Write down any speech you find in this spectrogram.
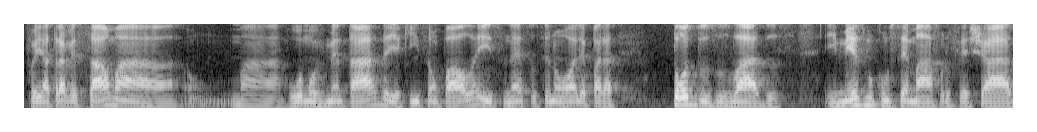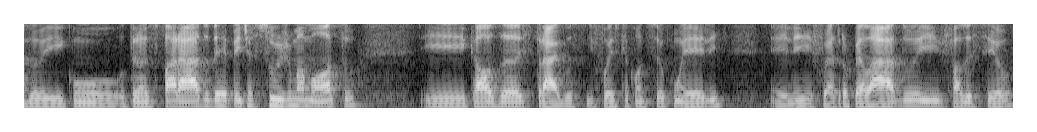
foi atravessar uma, uma rua movimentada, e aqui em São Paulo é isso, né? Se você não olha para todos os lados e mesmo com o semáforo fechado e com o trânsito parado, de repente surge uma moto e causa estragos. E foi isso que aconteceu com ele. Ele foi atropelado e faleceu.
